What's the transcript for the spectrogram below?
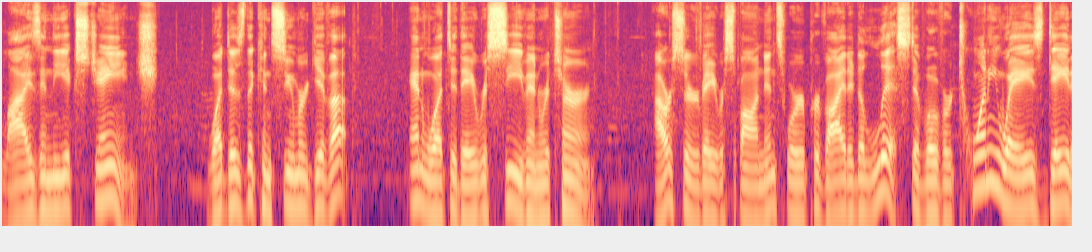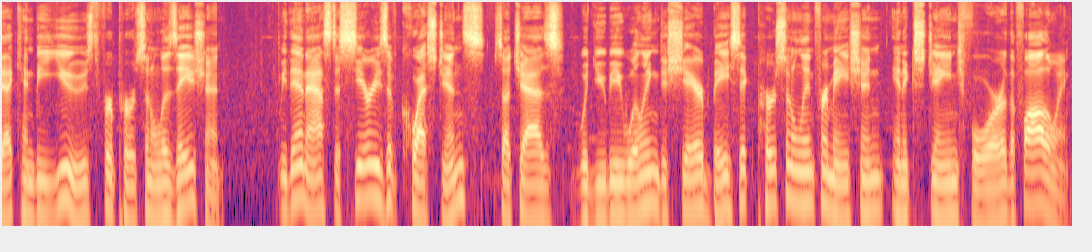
lies in the exchange. What does the consumer give up? And what do they receive in return? Our survey respondents were provided a list of over 20 ways data can be used for personalization. We then asked a series of questions, such as Would you be willing to share basic personal information in exchange for the following?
